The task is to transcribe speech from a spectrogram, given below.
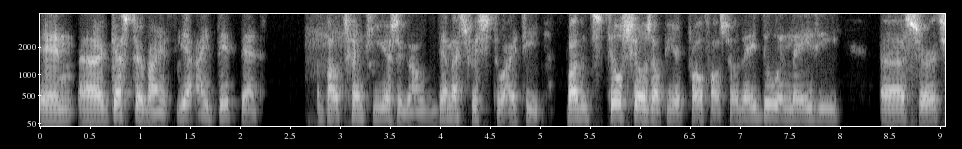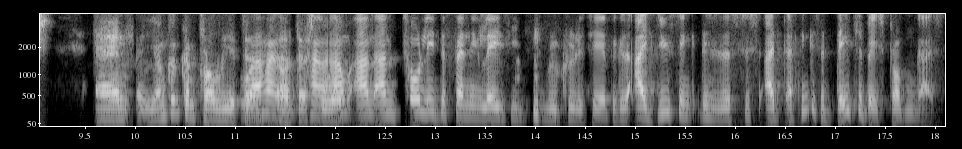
in uh, gas turbines. Yeah, I did that about 20 years ago. Then I switched to IT, but it still shows up in your profile. So they do a lazy uh, search. And Janko can probably attend, well, hang on, hang on. I'm, I'm, I'm, totally defending lazy recruiters here because I do think this is a I, I think it's a database problem, guys.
